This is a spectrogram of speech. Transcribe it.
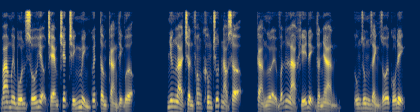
34 số hiệu chém chết chính mình quyết tâm càng thịnh vượng. Nhưng là Trần Phong không chút nào sợ, cả người vẫn là khí định thần nhàn, ung dung rảnh rỗi cố định.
